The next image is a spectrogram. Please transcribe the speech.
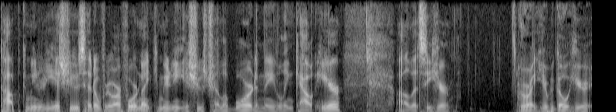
top community issues, head over to our Fortnite community issues Trello board, and they link out here. Uh, let's see here. All right, here we go. Here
